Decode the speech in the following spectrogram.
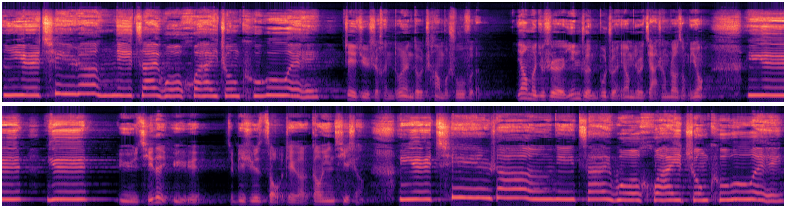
与其让你在我怀中枯萎，这句是很多人都唱不舒服的，要么就是音准不准，要么就是假声不知道怎么用。与与与其的与就必须走这个高音气声。与其让你在我怀中枯萎，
